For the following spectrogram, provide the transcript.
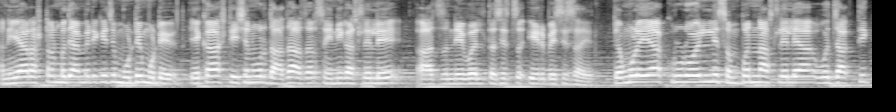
आणि या राष्ट्रांमध्ये अमेरिकेचे मोठे मोठे एका स्टेशनवर दहा दहा हजार सैनिक असलेले आज नेव्हल तसेच एअर बेसेस आहेत. त्यामुळे या क्रूड ऑइलने संपन्न असलेल्या व जागतिक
